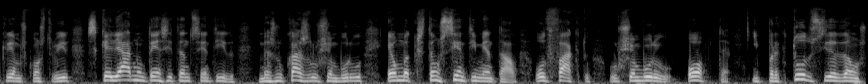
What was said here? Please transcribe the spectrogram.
queremos construir, se calhar não tem assim tanto sentido, mas no caso do Luxemburgo é uma questão sentimental. Ou de facto o Luxemburgo opta e para que todos os cidadãos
